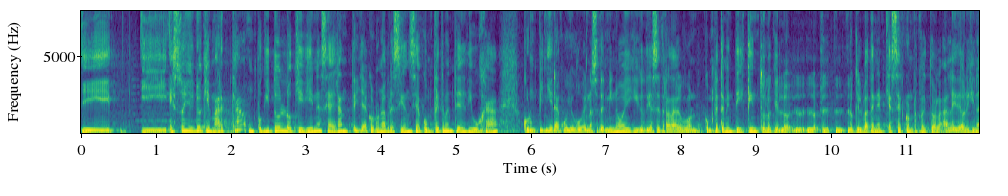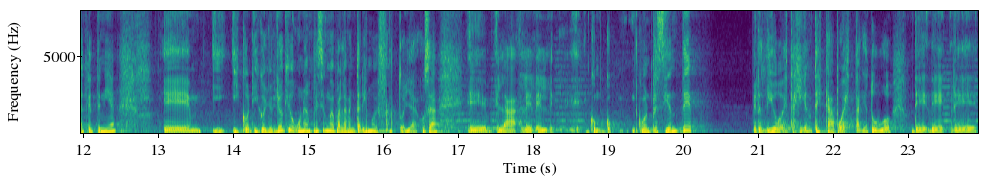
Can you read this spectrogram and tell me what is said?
y- y eso yo creo que marca un poquito lo que viene hacia adelante, ya con una presidencia completamente desdibujada, con un Piñera cuyo gobierno se terminó y que hoy día se trata de algo completamente distinto lo que, lo, lo- lo que él va a tener que hacer con respecto a la, a la idea original que él tenía. Eh, y, y con, y con yo creo que una especie como de parlamentarismo de facto ya. O sea, eh, la- el- el- eh, como, como- el presidente perdió esta gigantesca apuesta que tuvo de, de- de-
